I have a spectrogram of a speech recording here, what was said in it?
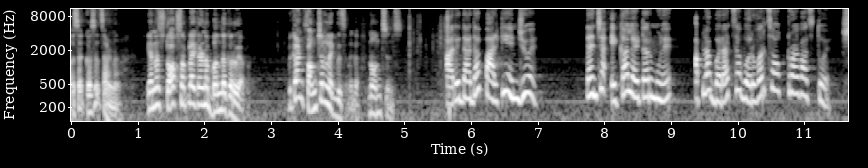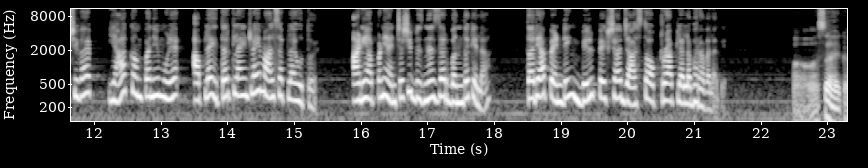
असं कसं चालणार? यांना स्टॉक सप्लाय करणं बंद करूया आपण. We can't function like this नका नॉनसेन्स अरे दादा पार्टी एन्जॉय त्यांच्या एका लेटरमुळे आपला बराचसा वरवरचा ऑक्ट्रॉय वाचतोय. शिवाय ह्या कंपनीमुळे आपल्या इतर क्लायंटलाही माल सप्लाय होतोय. आणि आपण यांच्याशी बिझनेस जर बंद केला तर या पेंडिंग बिलपेक्षा जास्त ऑक्ट्रॉय आपल्याला भरावा लागेल. असं आहे का?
